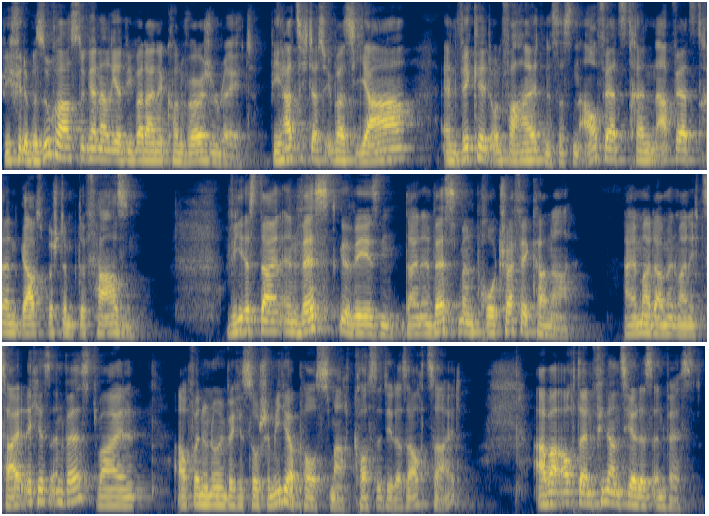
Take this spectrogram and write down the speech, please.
Wie viele Besucher hast du generiert? Wie war deine Conversion Rate? Wie hat sich das übers Jahr entwickelt und verhalten? Ist das ein Aufwärtstrend, ein Abwärtstrend? Gab es bestimmte Phasen? Wie ist dein Invest gewesen, dein Investment pro Traffic-Kanal? Einmal damit meine ich zeitliches Invest, weil auch wenn du nur irgendwelche Social-Media-Posts machst, kostet dir das auch Zeit. Aber auch dein finanzielles Invest.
